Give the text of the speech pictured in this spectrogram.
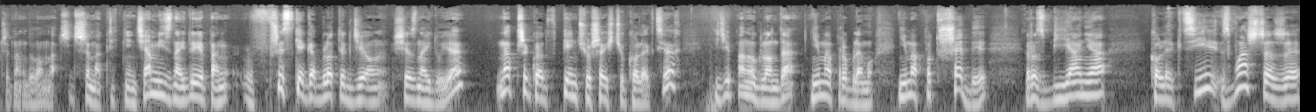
czy tam dwoma, czy trzema kliknięciami znajduje pan wszystkie gabloty, gdzie on się znajduje, na przykład w pięciu, sześciu kolekcjach, gdzie pan ogląda, nie ma problemu. Nie ma potrzeby rozbijania kolekcji, zwłaszcza, że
